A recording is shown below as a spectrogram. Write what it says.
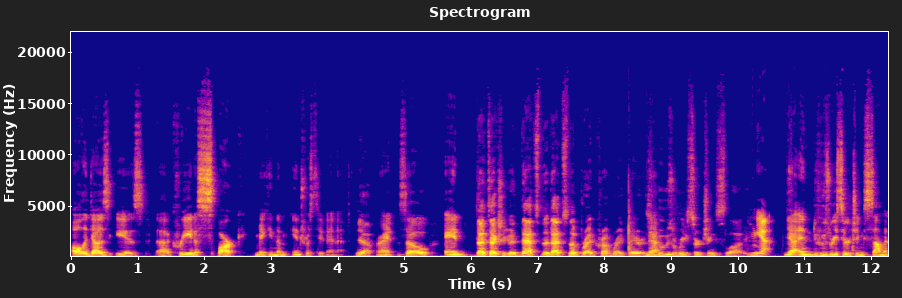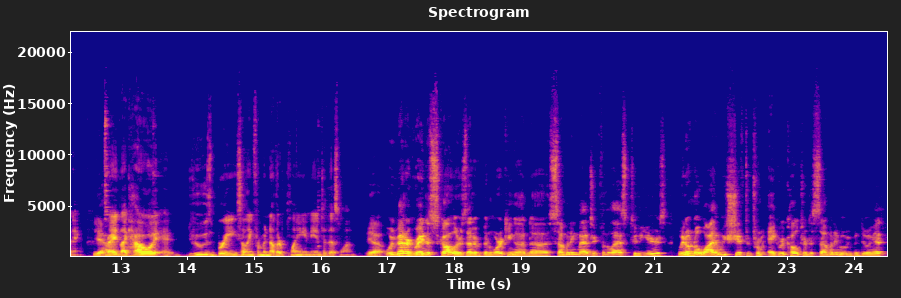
All it does is uh, create a spark making them interested in it, Yeah, right? So, and that's actually good. That's the that's the breadcrumb right there. Is Yeah. who's researching Slaadi? Yeah. yeah, and who's researching summoning, Yeah, right? Like how who's bringing something from another plane into this one? yeah. We've got our greatest scholars that have been working on uh, summoning magic for the last two years. We don't know why we shifted from agriculture to summoning, but we've been doing it.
